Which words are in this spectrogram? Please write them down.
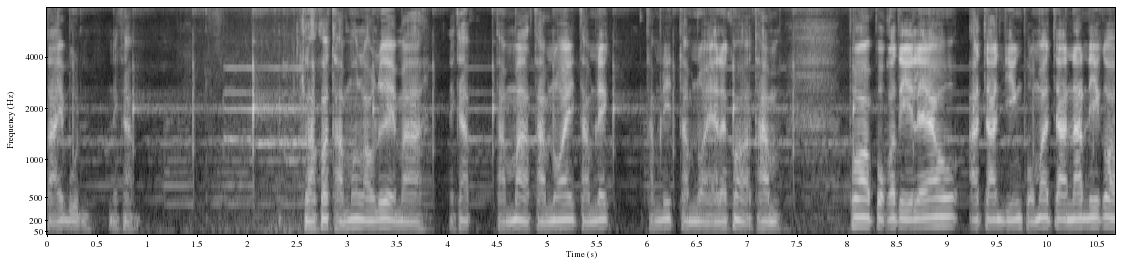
สายบุญนะครับ เราก็ทำของเราเรื่อยมานะครับทำมากทำน้อยทำเล็กทำนิดทำหน่อยอะไรก็ทำเพราะปกติแล้วอาจารย์หญิง ผมอาจารย์นัทนี่ก็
